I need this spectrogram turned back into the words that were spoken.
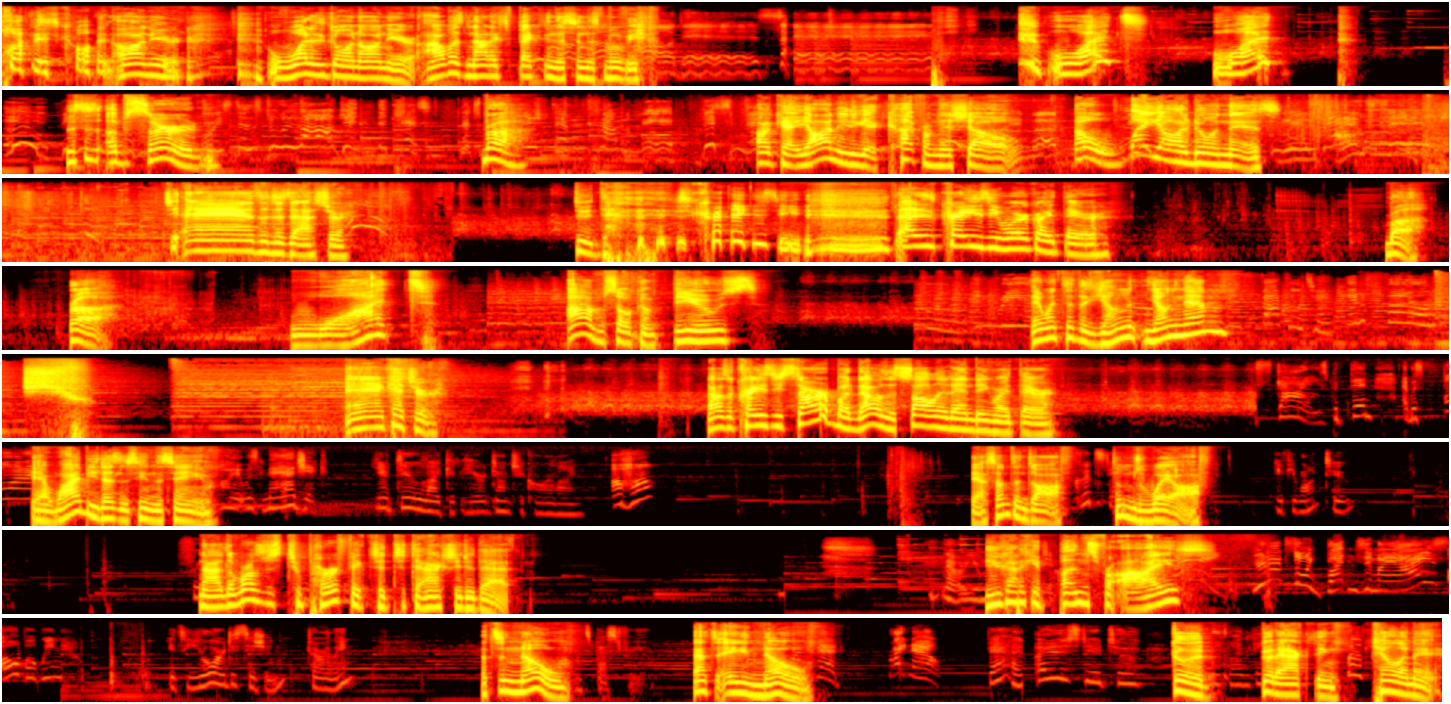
what is going on here? What is going on here? I was not expecting this in this movie. what? What? This is absurd. Bruh. Okay, y'all need to get cut from this show. No way y'all are doing this. And it's a disaster. Dude, that is crazy. That is crazy work right there. Bruh. Bruh. What? I'm so confused. They went to the young young them? And catch her. That was a crazy start, but that was a solid ending right there. Skies, but then I was flying. Yeah, Wybie doesn't seem the same. Oh, it was magic. You do like it here, don't you, Coraline? Uh huh. Yeah, something's off. Something's way off. if you want to. Nah, the world's just too perfect to, to, to actually do that. You. Gotta get buttons for eyes? You're not sewing buttons in my eyes. Oh, but we. It's your decision, darling. That's a no. That's a no. Good. Good acting. Killing it.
